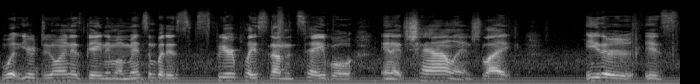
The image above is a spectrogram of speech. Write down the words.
what you're doing is gaining momentum, but it's spirit placing on the table in a challenge. Like either it's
